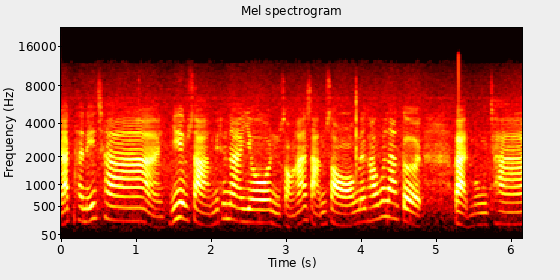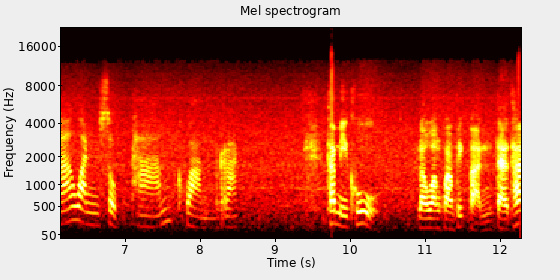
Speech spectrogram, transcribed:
นัทธนิชา 23 มิถุนายน 2532 นะคะ เวลาเกิด 8โมงเช้าวันศุกร์ถามความรัก ถ้ามีคู่ระวังความพลิกผัน แต่ถ้า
